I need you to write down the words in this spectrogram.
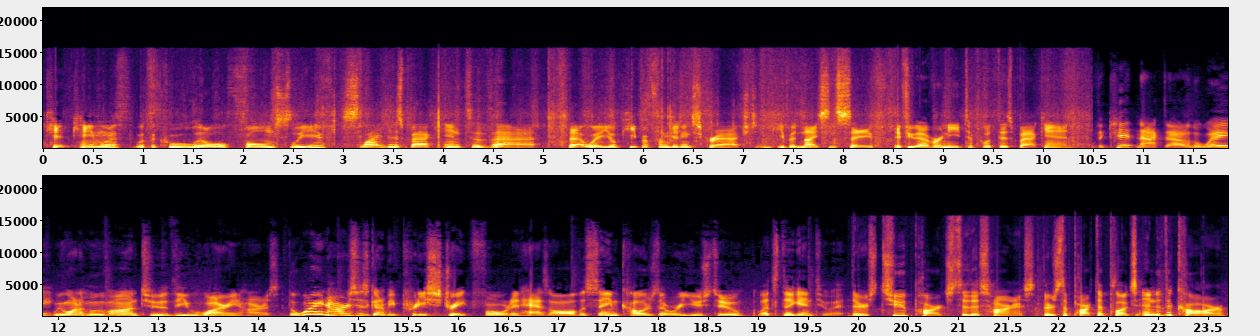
kit came with, with the cool little foam sleeve, slide this back into that. That way you'll keep it from getting scratched and keep it nice and safe if you ever need to put this back in. The kit knocked out of the way, we want to move on to the wiring harness. The wiring harness is going to be pretty straightforward. It has all the same colors that we're used to. Let's dig into it. There's two parts to this harness. There's the part that plugs into the car,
